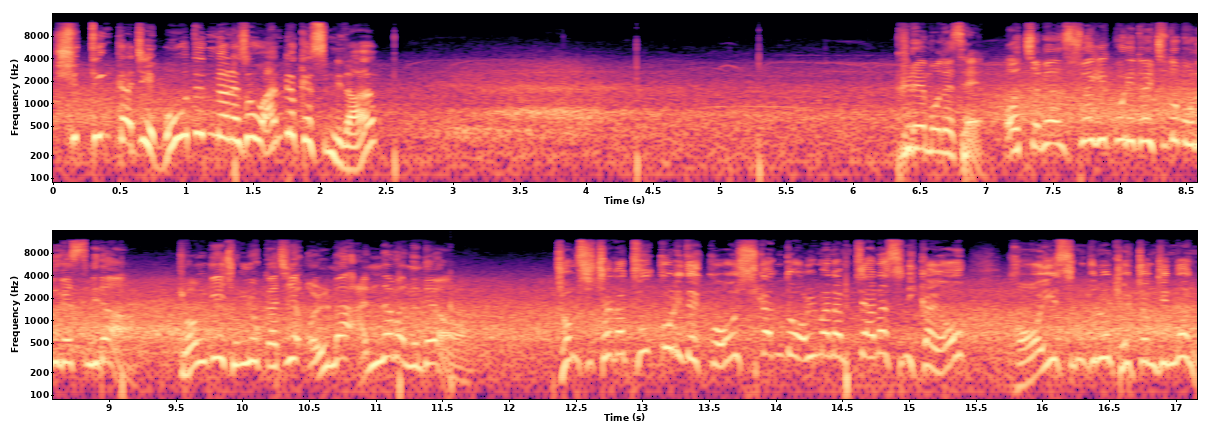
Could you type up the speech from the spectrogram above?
슈팅까지 모든 면에서 완벽했습니다. 크레모넷의 어쩌면 쐐기골이 될지도 모르겠습니다. 경기 종료까지 얼마 안 남았는데요. 점수차가 두 골이 됐고 시간도 얼마 남지 않았으니까요. 거의 승부를 결정짓는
